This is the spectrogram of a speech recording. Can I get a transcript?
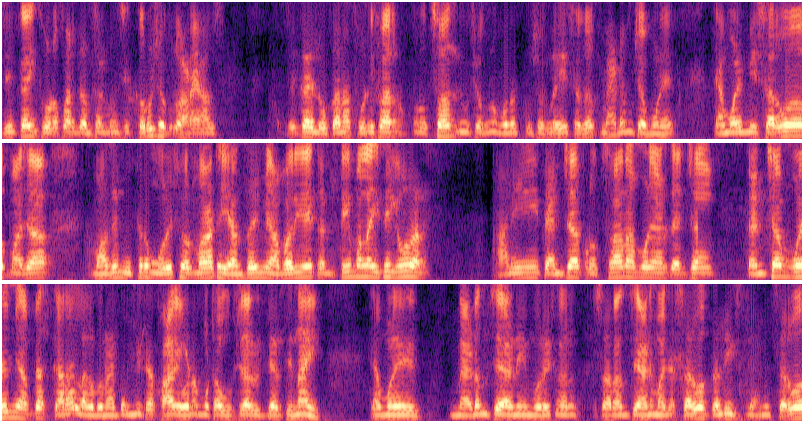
जे काही थोडंफार कन्सल्टन्सी करू शकलो आणि आज जे काही लोकांना थोडीफार प्रोत्साहन देऊ शकलो मदत करू शकलो हे सगळं मॅडमच्यामुळे आहे. त्यामुळे मी सर्व माझ्या माझे मित्र मोरेश्वर मराठे यांचाही मी आभारी आहे कारण ते मला इथे घेऊन आले. आणि त्यांच्या प्रोत्साहनामुळे आणि त्यांच्या त्यांच्यामुळे मी अभ्यास करायला लागलो नाही तर मी काय फार एवढा मोठा हुशार विद्यार्थी नाही. त्यामुळे मॅडमचे आणि मोरेश्वर सरांचे आणि माझ्या सर्व कलिग्सचे आणि सर्व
